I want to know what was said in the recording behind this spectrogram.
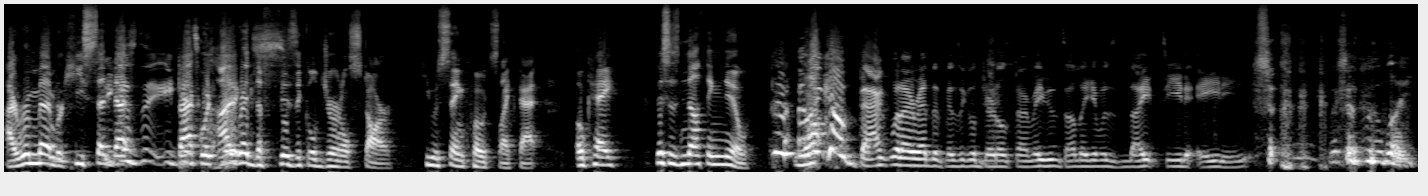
I remember he said that the- back when I read the. Physical Journal Star. He was saying quotes like that. Okay, this is nothing new. I What- like how back when I read the Physical Journal Star makes it sound like it was 1980. Which this was like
